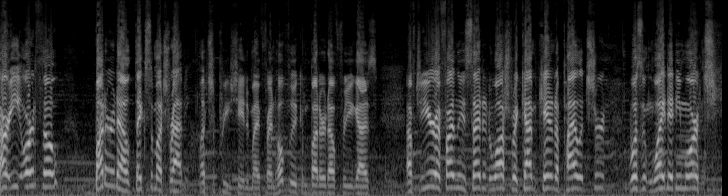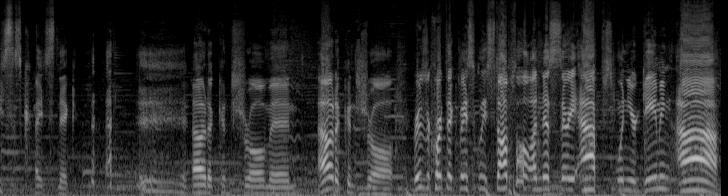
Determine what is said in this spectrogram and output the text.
RE Ortho, butter it out. Thanks so much, Ravi. Much appreciated, my friend. Hopefully we can butter it out for you guys. After a year, I finally decided to wash my Captain Canada pilot shirt. Wasn't white anymore. Jesus Christ, Nick. Out of control, man. Out of control. Razer Cortex basically stops all unnecessary apps when you're gaming. Ah.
